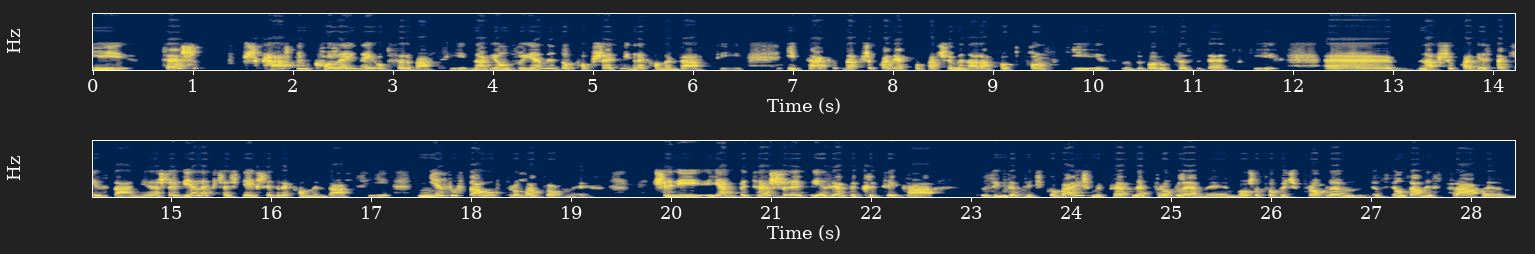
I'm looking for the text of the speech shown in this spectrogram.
I też przy każdym kolejnej obserwacji nawiązujemy do poprzednich rekomendacji. I tak na przykład jak popatrzymy na raport Polski z wyborów prezydenckich, e, na przykład jest takie zdanie, że wiele wcześniejszych rekomendacji nie zostało wprowadzonych. Czyli jakby też jest jakby krytyka, zidentyfikowaliśmy pewne problemy. Może to być problem związany z prawem,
